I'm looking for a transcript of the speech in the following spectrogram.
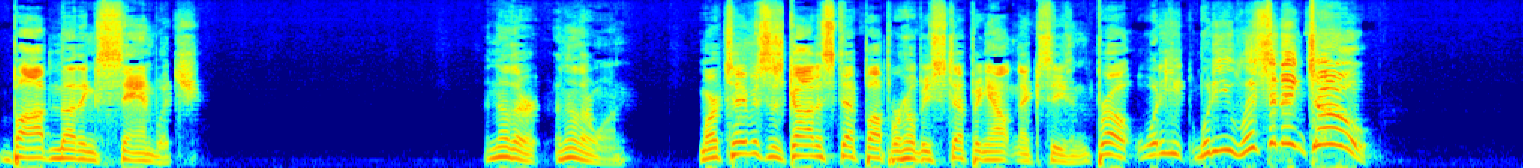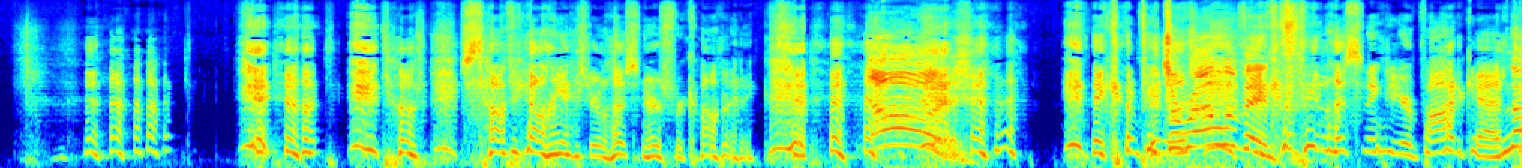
Bob Nutting sandwich. Another another one. Martavis has got to step up or he'll be stepping out next season. Bro, what are you what are you listening to? Stop yelling at your listeners for commenting. No! they could be It's irrelevant. They could be listening to your podcast. No!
